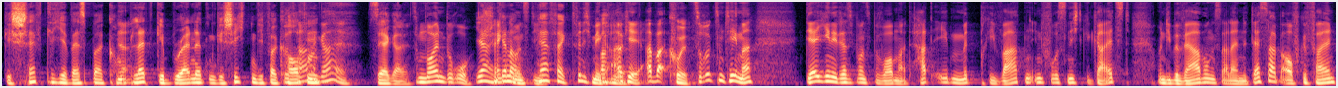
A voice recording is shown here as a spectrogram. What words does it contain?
geschäftliche Vespa, komplett ja. gebrandeten Geschichten, die verkaufen. Total geil. Sehr geil. Zum neuen Büro. Ja, Schenken genau. Uns die. Perfekt. Finde ich mega. Okay, aber cool. zurück zum Thema. Derjenige, der sich bei uns beworben hat, hat eben mit privaten Infos nicht gegeizt und die Bewerbung ist alleine deshalb aufgefallen,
